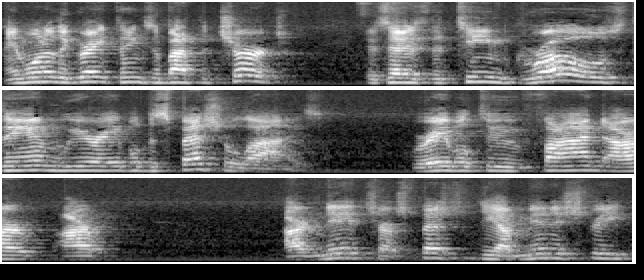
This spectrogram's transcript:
And one of the great things about the church is that as the team grows, then we are able to specialize. We're able to find our our our niche, our specialty, our ministry,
